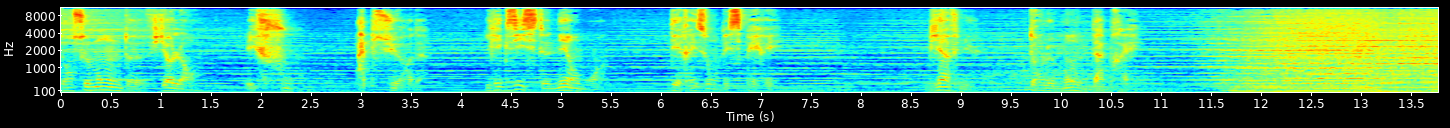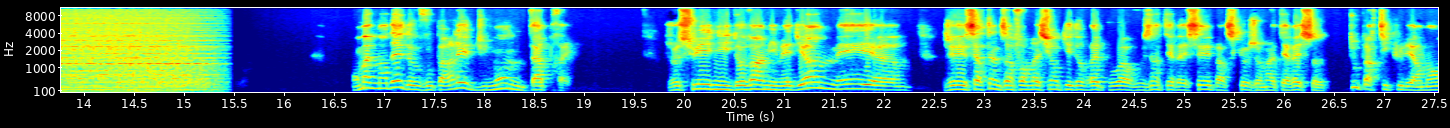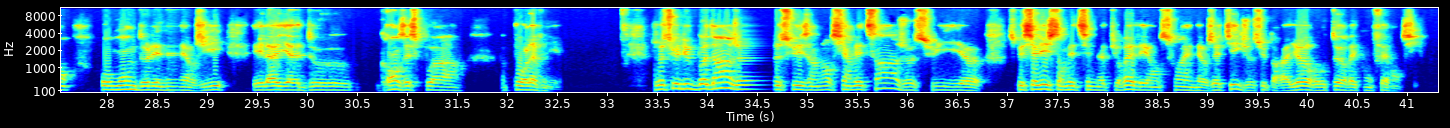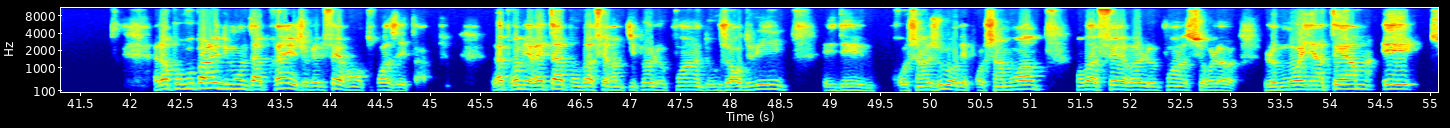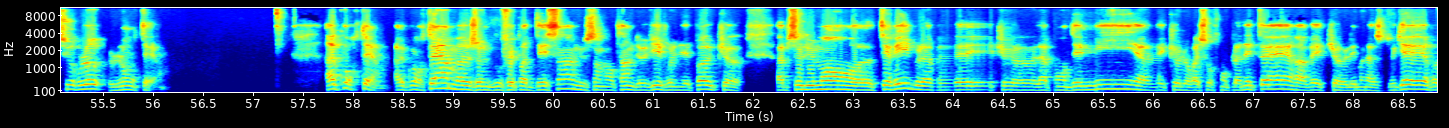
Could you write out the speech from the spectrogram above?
Dans ce monde violent et fou, absurde, il existe néanmoins des raisons d'espérer. Bienvenue dans le monde d'après. On m'a demandé de vous parler du monde d'après. Je suis ni devin ni médium, mais euh, j'ai certaines informations qui devraient pouvoir vous intéresser parce que je m'intéresse tout particulièrement au monde de l'énergie. Et là, il y a de grands espoirs pour l'avenir. Je suis Luc Baudin, je suis un ancien médecin, je suis euh, spécialiste en médecine naturelle et en soins énergétiques. Je suis par ailleurs auteur et conférencier. Alors, pour vous parler du monde d'après, je vais le faire en trois étapes. La première étape, on va faire un petit peu le point d'aujourd'hui et des prochains jours, des prochains mois. On va faire le point sur le, moyen terme et sur le long terme. À court terme, à court terme, je ne vous fais pas de dessin. Nous sommes en train de vivre une époque absolument euh, terrible avec euh, la pandémie, avec le réchauffement planétaire, avec euh, les menaces de guerre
